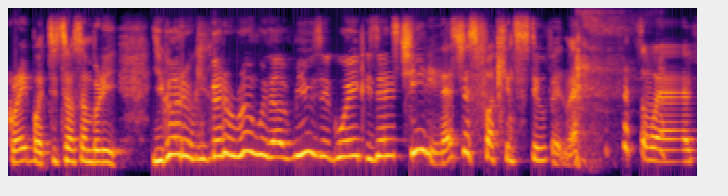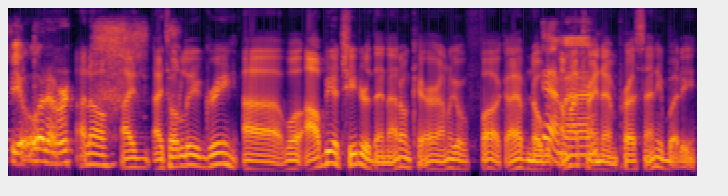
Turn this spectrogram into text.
great. But to tell somebody you gotta you gotta run without music, wait, because that's cheating. That's just fucking stupid, man. that's the way I feel. Whatever. I know. I, I totally agree. Uh, well, I'll be a cheater then. I don't care. I don't give a fuck. I have no. Yeah, I'm not trying to impress anybody.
